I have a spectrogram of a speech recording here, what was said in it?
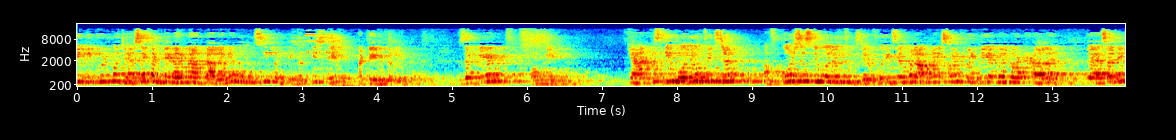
क्योंकि लिक्विड को जैसे कंटेनर में आप डालेंगे, वो उसी कंटेनर की शेप अटेन कर लेता है। ओके क्या इसकी वॉल्यूम फिक्स्ड है ऑफ़ कोर्स इसकी वॉल्यूम फिक्स्ड है। फॉर एग्जांपल आपने इसमें 20 ml वाटर डाला है तो ऐसा नहीं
